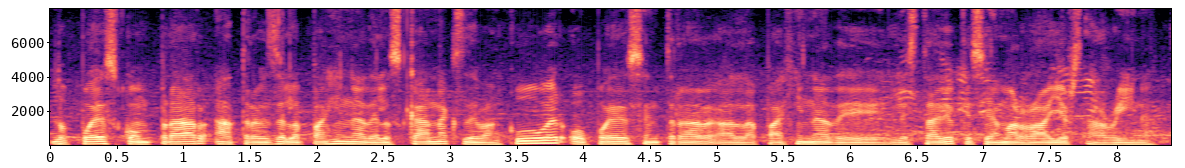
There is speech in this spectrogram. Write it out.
Lo puedes comprar a través de la página de los Canucks de Vancouver o puedes entrar a la página del estadio que se llama Rogers Arena.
